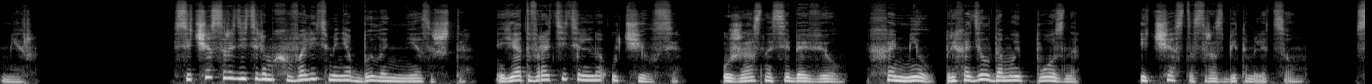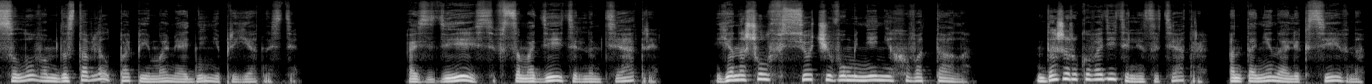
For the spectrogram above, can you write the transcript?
мир. Сейчас родителям хвалить меня было не за что. Я отвратительно учился, ужасно себя вел, хамил, приходил домой поздно и часто с разбитым лицом. Словом, доставлял папе и маме одни неприятности. А здесь, в самодеятельном театре, я нашел все, чего мне не хватало. Даже руководительница театра, Антонина Алексеевна,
